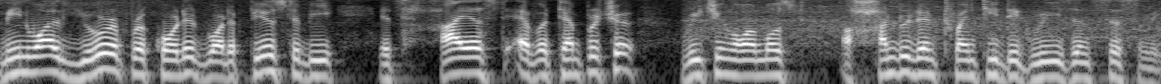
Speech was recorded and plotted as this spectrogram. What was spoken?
Meanwhile, Europe recorded what appears to be its highest ever temperature, reaching almost 120 degrees in Sicily.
